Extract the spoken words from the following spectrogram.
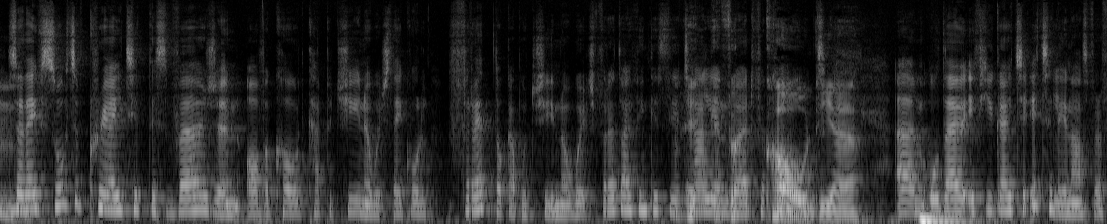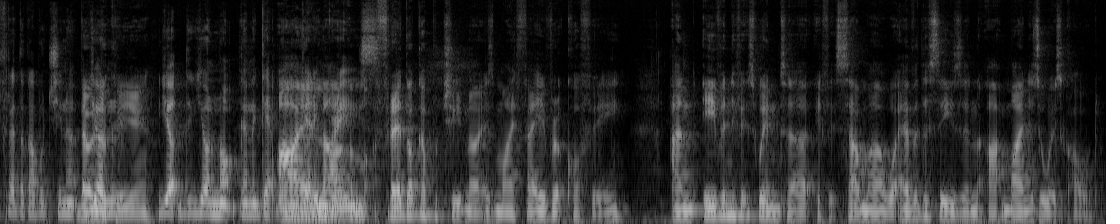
So they've sort of created this version of a cold cappuccino, which they call freddo cappuccino, which freddo I think is the Italian for word for cold. Yeah. Um, although if you go to Italy and ask for a freddo cappuccino, They'll you're, look at you. You're, you're not going to get what I get in love Greece. Freddo cappuccino is my favorite coffee, and even if it's winter, if it's summer, whatever the season, uh, mine is always cold.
